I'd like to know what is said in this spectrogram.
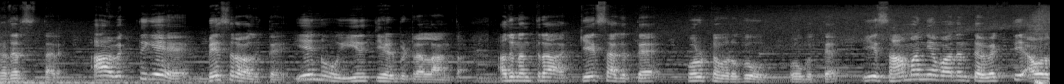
ಗದರಿಸ್ತಾರೆ. ಆ ವ್ಯಕ್ತಿಗೆ ಬೇಸರವಾಗುತ್ತೆ. ಏನು ಈ ರೀತಿ ಹೇಳಿಬಿಟ್ರಲ್ಲ ಅಂತ. ಅದು ನಂತರ ಕೇಸ್ ಆಗುತ್ತೆ, ಕೋರ್ಟ್ನವರೆಗೂ ಹೋಗುತ್ತೆ. ಈ ಸಾಮಾನ್ಯವಾದಂಥ ವ್ಯಕ್ತಿ ಅವರು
